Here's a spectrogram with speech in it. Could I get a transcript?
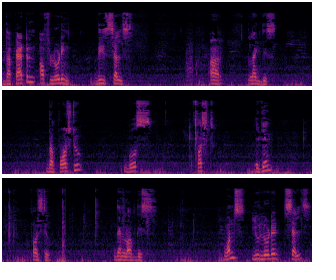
The pattern of loading these cells are like this. The positive goes first, again positive, then lock this. Once you loaded cells,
